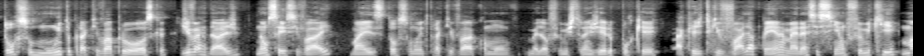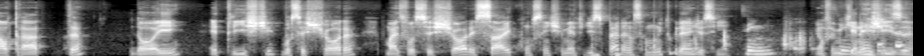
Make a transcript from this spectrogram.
Torço muito para que vá pro Oscar, de verdade. Não sei se vai, mas torço muito para que vá como melhor filme estrangeiro, porque acredito que vale a pena, merece sim. É um filme que maltrata, dói, é triste, você chora, mas você chora e sai com um sentimento de esperança muito grande, assim. Sim. É um filme sim, que energiza.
